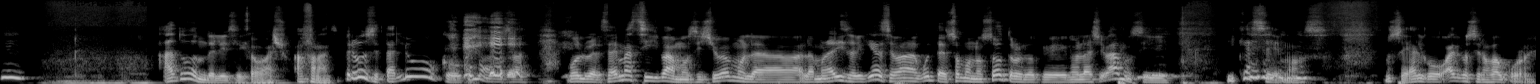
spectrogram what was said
Mm. ¿A dónde le dice el caballo? A Francia. Pero vos estás loco, ¿cómo vamos a volverse? Además, si vamos, si llevamos la, la Mona Lisa original, se van a dar cuenta que somos nosotros los que nos la llevamos y, ¿y qué hacemos? No sé, algo, algo se nos va a ocurrir.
